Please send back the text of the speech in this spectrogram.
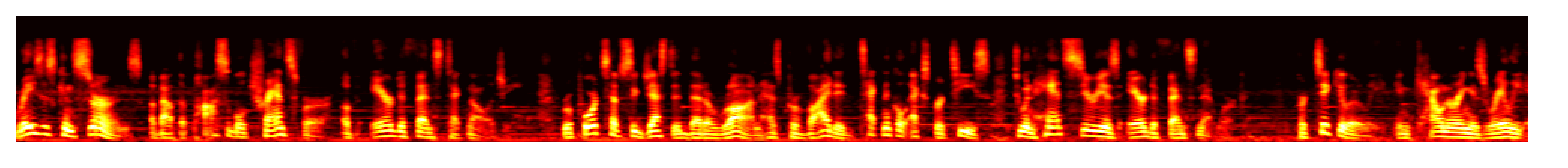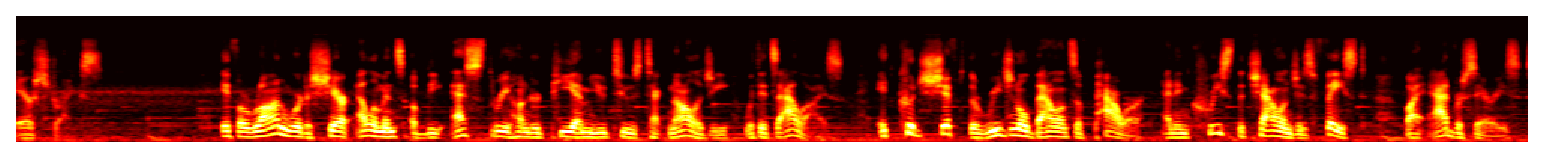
raises concerns about the possible transfer of air defense technology. Reports have suggested that Iran has provided technical expertise to enhance Syria's air defense network, particularly in countering Israeli airstrikes. If Iran were to share elements of the S-300 PMU-2's technology with its allies, it could shift the regional balance of power and increase the challenges faced by adversaries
